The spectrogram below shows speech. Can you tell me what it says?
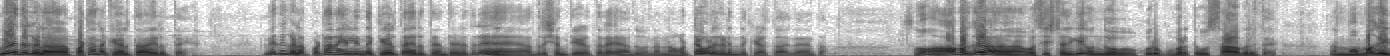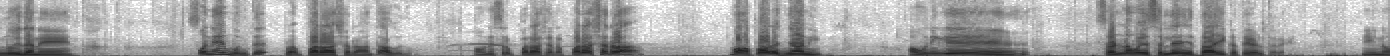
ವೇದಗಳ ಪಠನ ಕೇಳ್ತಾ ಇರುತ್ತೆ. ವೇದಗಳ ಪಠನ ಎಲ್ಲಿಂದ ಕೇಳ್ತಾ ಇರುತ್ತೆ ಅಂತ ಹೇಳಿದ್ರೆ ಅದೃಶ್ಯ ಅಂತ ಹೇಳ್ತಾರೆ, ಅದು ನನ್ನ ಹೊಟ್ಟೆ ಒಳಗಡೆಯಿಂದ ಕೇಳ್ತಾ ಇದೆ ಅಂತ. ಸೊ ಆವಾಗ ವಸಿಷ್ಠರಿಗೆ ಒಂದು ಹುರುಪು ಬರುತ್ತೆ, ಉತ್ಸಾಹ ಬರುತ್ತೆ. ನನ್ನ ಮೊಮ್ಮಗ ಇನ್ನೂ ಇದ್ದಾನೆ ಅಂತ. ಅವನೇ ಮುಂತೆ ಪ್ರ ಪರಾಶರ ಅಂತ ಆಗೋದು. ಅವನ ಹೆಸರು ಪರಾಶರ. ಪರಾಶರ ಅಪಾರ ಜ್ಞಾನಿ. ಅವನಿಗೆ ಸಣ್ಣ ವಯಸ್ಸಲ್ಲೇ ತಾಯಿ ಕತೆ ಹೇಳ್ತಾರೆ. ನೀನು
